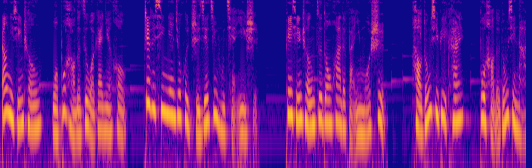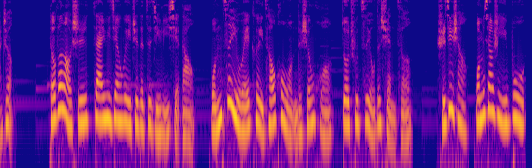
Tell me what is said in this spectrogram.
当你形成“我不好”的自我概念后，这个信念就会直接进入潜意识，并形成自动化的反应模式：好东西避开，不好的东西拿着。德芬老师在《遇见未知的自己》里写道：“我们自以为可以操控我们的生活，做出自由的选择，实际上，我们像是一部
